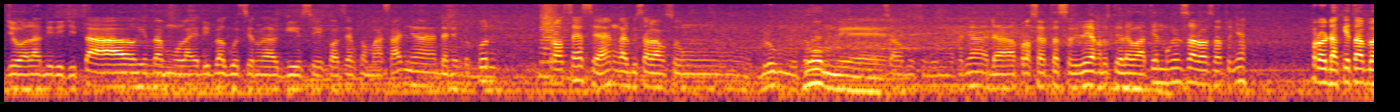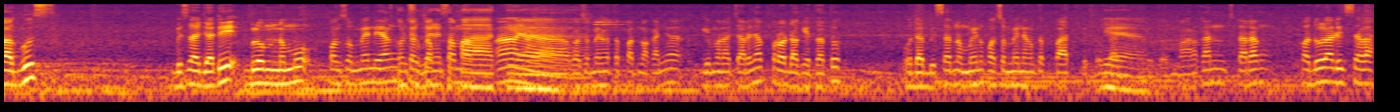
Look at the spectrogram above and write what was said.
jualan di digital kita mulai dibagusin lagi si konsep kemasannya dan itu pun proses ya nggak bisa langsung bloom gitu Boom, kan. Bisa langsung bloom. makanya ada proses tersendiri yang harus dilewatin mungkin salah satunya produk kita bagus bisa jadi belum nemu konsumen yang Konsumen cocok yang sama tepat, ah, iya. ya, konsumen yang tepat makanya gimana caranya produk kita tuh udah bisa nemuin konsumen yang tepat gitu Iya. kan gitu. malah kan sekarang kalau dulu ada istilah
